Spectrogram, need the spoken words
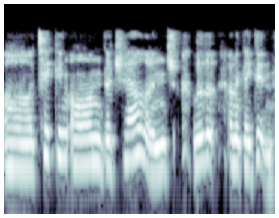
uh, taking on the challenge. Little, I mean, they didn't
